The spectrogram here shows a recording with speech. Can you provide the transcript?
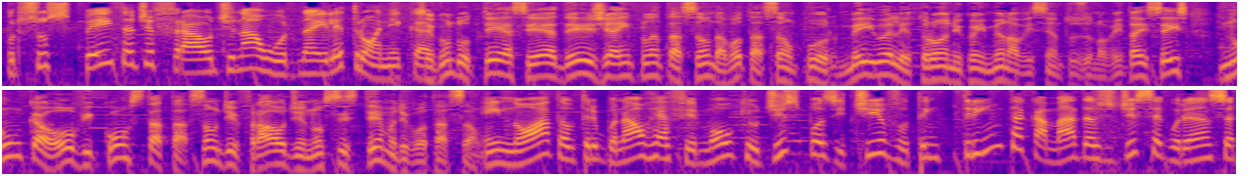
por suspeita de fraude na urna eletrônica. Segundo o TSE, desde a implantação da votação por meio eletrônico em 1996, nunca houve constatação de fraude no sistema de votação. Em nota, o tribunal reafirmou que o dispositivo tem 30 camadas de segurança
